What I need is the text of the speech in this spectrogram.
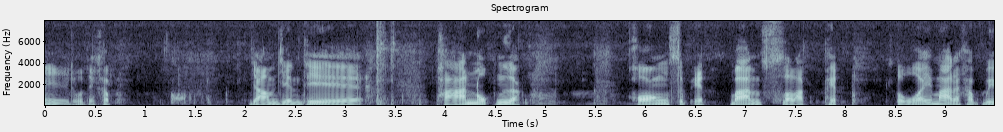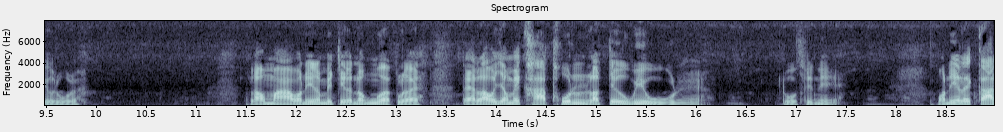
นี่ดูสิครับ ยามเย็นที่ผานกเงือกคลองสิบเอ็ดบ้านสลักเพชรสวยมากนะครับวิวดูเลยเรามาวันนี้เราไม่เจอนกเงือกเลย แต่เรายังไม่ขาดทุนเราเจอวิวเนี่ยดูสินี่ วันนี้รายการ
